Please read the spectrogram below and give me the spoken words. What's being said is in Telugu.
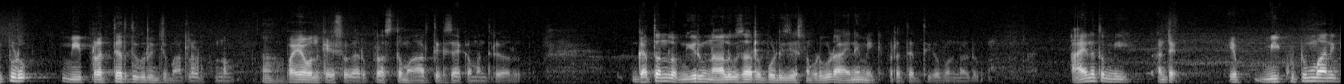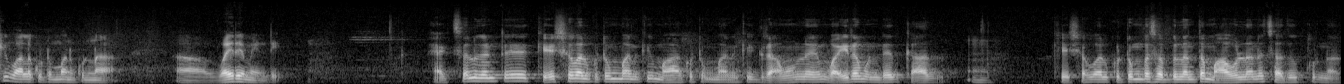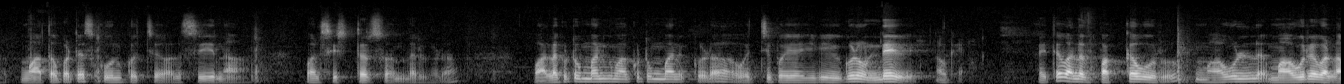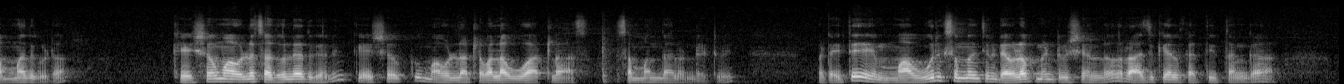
ఇప్పుడు మీ ప్రత్యర్థి గురించి మాట్లాడుకుందాం. పయ్యవల కేశవ్ గారు ప్రస్తుతం ఆర్థిక శాఖ మంత్రి గారు. గతంలో మీరు నాలుగు సార్లు పోటీ చేసినప్పుడు కూడా ఆయనే మీకు ప్రత్యర్థిగా ఉన్నాడు. ఆయనతో మీ అంటే మీ కుటుంబానికి వాళ్ళ కుటుంబానికి ఉన్న వైరం ఏంటి? యాక్చువల్గా అంటే కేశవ్ వాళ్ళ కుటుంబానికి మా కుటుంబానికి గ్రామంలో ఏం వైరం ఉండేది కాదు. కేశవ్ వాళ్ళ కుటుంబ సభ్యులంతా మా ఊళ్ళోనే చదువుకున్నారు. మాతో పాటే స్కూల్కి వచ్చేవాళ్ళు సీనా. వాళ్ళ సిస్టర్స్ అందరు కూడా వాళ్ళ కుటుంబానికి మా కుటుంబానికి కూడా వచ్చిపోయాయి ఇవి ఇవి కూడా ఉండేవి. ఓకే. అయితే వాళ్ళది పక్క ఊరు మా ఊళ్ళో మా ఊరే వాళ్ళ అమ్మది కూడా. కేశవ్ మా ఊళ్ళో చదవలేదు కానీ కేశవ్కు మా ఊళ్ళో అట్లా వాళ్ళ అవ్వ అట్లా సంబంధాలు ఉండేటివి. బట్ అయితే మా ఊరికి సంబంధించిన డెవలప్మెంట్ విషయంలో రాజకీయాలకు అతీతంగా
